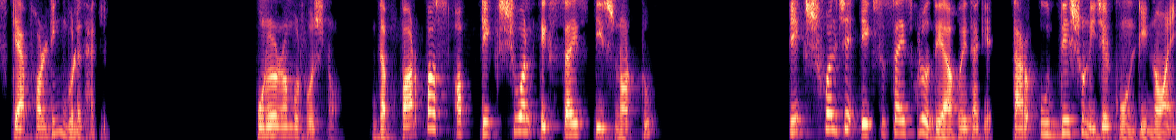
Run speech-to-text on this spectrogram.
স্ক্যাপ হোল্ডিং বলে থাকি। পনেরো নম্বর প্রশ্ন the purpose of textual exercise is not to textual যে এক্সারসাইজগুলো দেওয়া হয়ে থাকে, তার উদ্দেশ্য নিজের কোনটি নয়?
